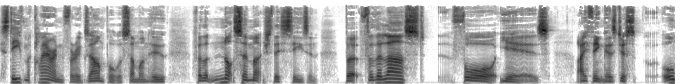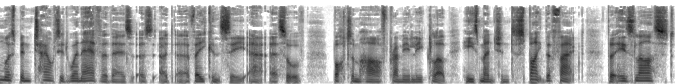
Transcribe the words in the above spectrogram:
Steve McClaren, for example, was someone who, for the, not so much this season, but for the last four years, I think has just almost been touted whenever there's a, a, a, vacancy at a sort of bottom half Premier League club. He's mentioned, despite the fact that his last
